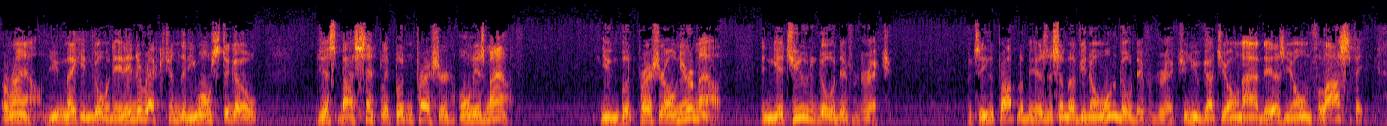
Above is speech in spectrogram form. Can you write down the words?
around. You can make him go in any direction that he wants to go just by simply putting pressure on his mouth. You can put pressure on your mouth and get you to go a different direction. But see, the problem is that some of you don't want to go a different direction. You've got your own ideas and your own philosophy.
